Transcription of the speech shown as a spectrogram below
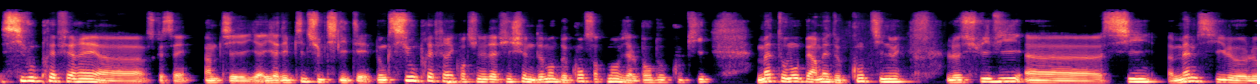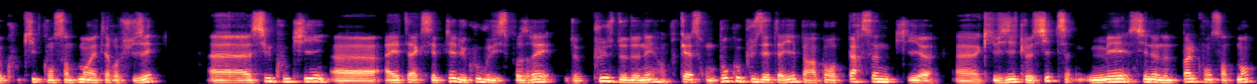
Si vous préférez, euh, parce que c'est un petit, il y y a des petites subtilités. Donc, si vous préférez continuer d'afficher une demande de consentement via le bandeau cookie, Matomo permet de continuer le suivi euh, si, même si le, le cookie de consentement a été refusé. Euh, si le cookie euh, a été accepté, du coup, vous disposerez de plus de données. En tout cas, elles seront beaucoup plus détaillées par rapport aux personnes qui euh, euh, qui visitent le site. Mais s'ils ne notent pas le consentement,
